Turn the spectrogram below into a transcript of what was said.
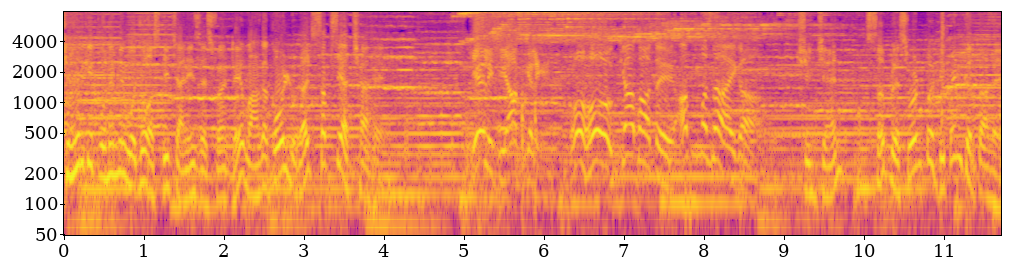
शहर के कोने में वो जो असली चाइनीज़ रेस्टोरेंट है वहाँ का कोल्ड नूडल्स सबसे अच्छा है। ये लीजिए आपके लिए। ओहो क्या बात है अब मज़ा आएगा। शिनचैन सब रेस्टोरेंट पर डिपेंड करता है।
